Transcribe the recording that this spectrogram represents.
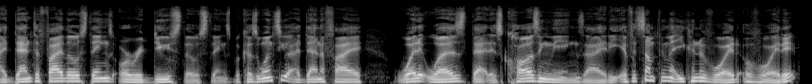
identify those things or reduce those things. Because once you identify what it was that is causing the anxiety, if it's something that you can avoid, avoid it.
